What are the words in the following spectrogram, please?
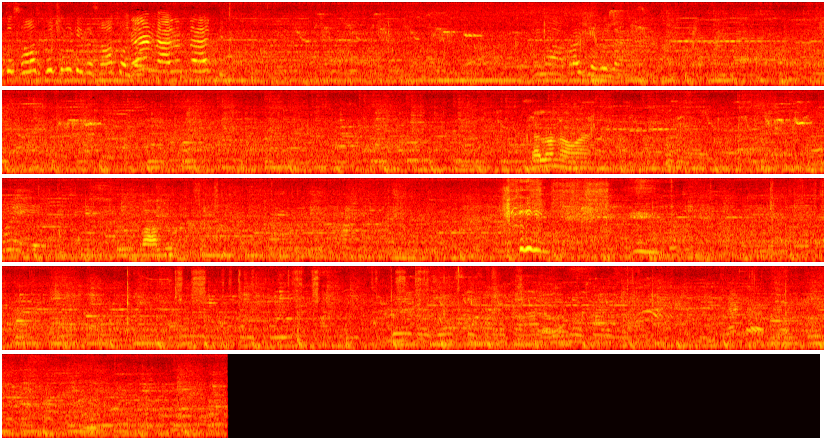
वो तो साथ कुछ नहीं कहता साथ हो जाए मैं तो है क्या बोला है? चलो ना वहाँ बाबू। Thank you.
